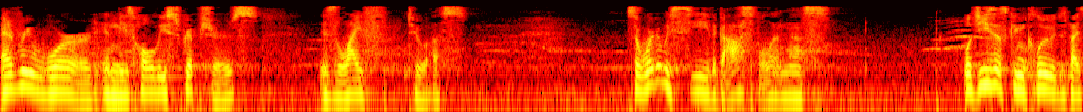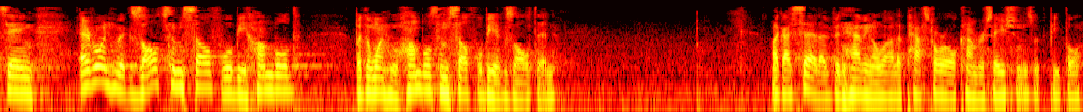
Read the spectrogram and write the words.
Every word in these holy scriptures is life to us. So, where do we see the gospel in this? Well, Jesus concludes by saying, Everyone who exalts himself will be humbled, but the one who humbles himself will be exalted. Like I said, I've been having a lot of pastoral conversations with people.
